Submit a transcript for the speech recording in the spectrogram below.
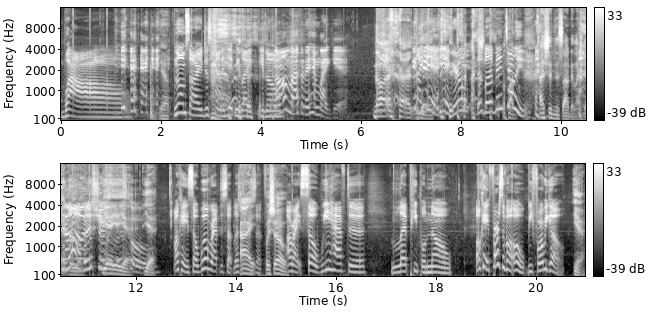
Wow. yeah. no, I'm sorry, just kinda hit me like, you know. No, I'm laughing at him like, yeah. No, like, yeah, yeah, girl. That's what I've been telling you. I shouldn't have sounded like that. No, but it's true. yeah, yeah, it's yeah, cool. yeah. Okay, so we'll wrap this up. Let's wrap right, this up. for sure. All right, so we have to let people know. Okay, first of all, oh, before we go, Yeah.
